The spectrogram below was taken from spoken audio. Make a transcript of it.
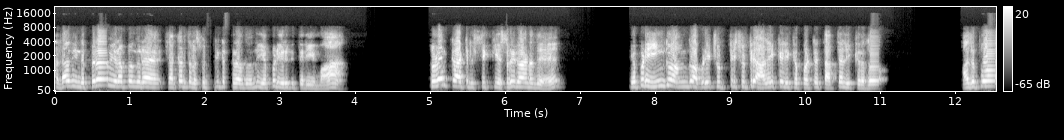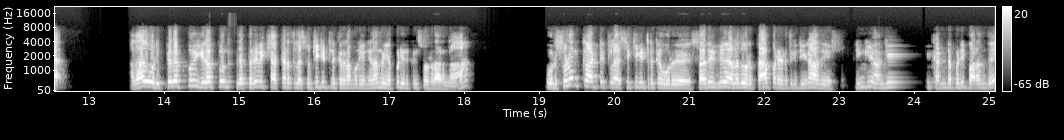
அதாவது இந்த பிறப்பு இறப்புங்கிற சக்கரத்துல சுத்திட்டு இருக்கிறது வந்து எப்படி இருக்கு தெரியுமா? சுழற்காற்றில் சிக்கிய சிறுகானது எப்படி இங்கும் அங்கும் அப்படியே சுற்றி சுற்றி அலைக்கழிக்கப்பட்டு தத்தளிக்கிறதோ அது போல அதாவது ஒரு பிறப்பு இறப்பு இந்த பிறவி சக்கரத்துல சுற்றிக்கிட்டு இருக்கிற நம்முடைய நிலைமை எப்படி இருக்குன்னு சொல்றாருன்னா ஒரு சுழற்காட்டுக்குள்ள சிக்கிக்கிட்டு இருக்க ஒரு சருகு அல்லது ஒரு பேப்பர் எடுத்துக்கிட்டீங்கன்னா அது இங்கேயும் அங்கேயும் கண்டபடி பறந்து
